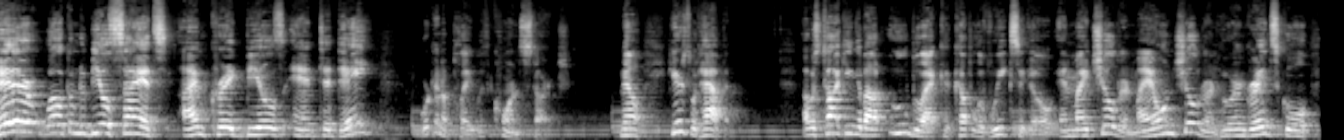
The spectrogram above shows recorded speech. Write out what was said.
Hey there, welcome to Beals Science. I'm Craig Beals and today we're gonna play with cornstarch. Now, here's what happened. I was talking about oobleck a couple of weeks ago and my children, my own children who are in grade school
